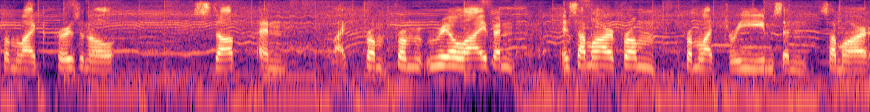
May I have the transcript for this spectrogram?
from like personal stuff and like from from real life and and some are from from like dreams and some are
